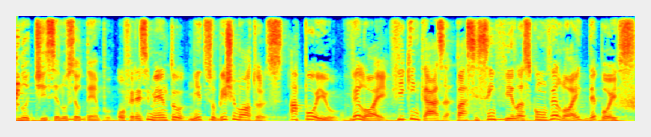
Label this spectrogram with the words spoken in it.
Notícia no seu tempo. Oferecimento Mitsubishi Motors. Apoio Veloy. Fique em casa. Passe sem filas com o Veloy depois.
